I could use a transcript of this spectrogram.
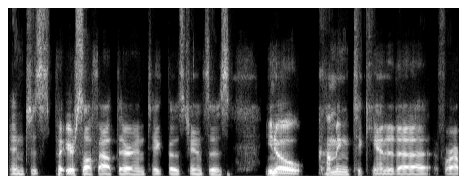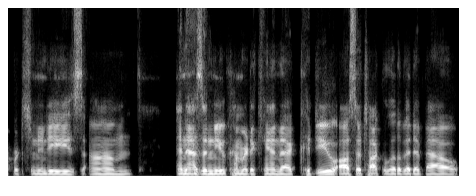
and just put yourself out there and take those chances. You know, coming to Canada for opportunities, um, and as a newcomer to Canada, could you also talk a little bit about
